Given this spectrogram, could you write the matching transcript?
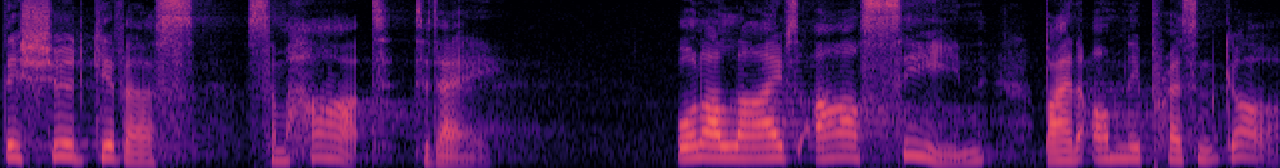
This should give us some heart today. All our lives are seen by an omnipresent God.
